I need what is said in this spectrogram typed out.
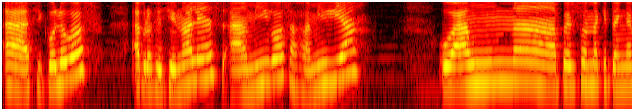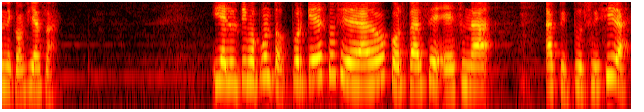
a psicólogos, a profesionales, a amigos, a familia o a una persona que tengan de confianza. Y el último punto, ¿por qué es considerado cortarse es una actitud suicida?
